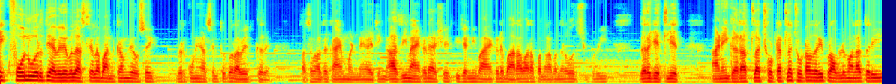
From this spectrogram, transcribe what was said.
एक फोनवरती अवेलेबल असलेला बांधकाम व्यावसायिक जर कोणी असेल तर तो रावेतकर आहे. असं माझं काय म्हणणं आहे. आय थिंक आजही माझ्याकडे असे आहेत की ज्यांनी माझ्याकडे बारा बारा पंधरा पंधरा वर्षपूर्वी घर घेतली आहेत. आणि घरातला छोट्यातला छोटा जरी प्रॉब्लेम आला तरी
